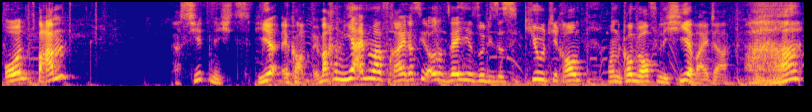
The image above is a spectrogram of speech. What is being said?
Und bam, Passiert nichts. Hier, äh, komm, wir machen hier einfach mal frei. Das sieht aus, als wäre hier so dieser Security-Raum. Und dann kommen wir hoffentlich hier weiter. Aha,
